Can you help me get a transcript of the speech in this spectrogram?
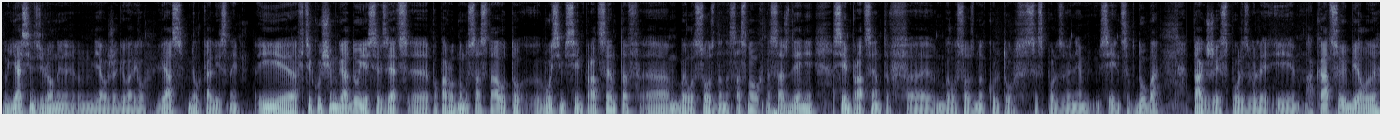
ну, ясень зеленый, я уже говорил, вяз мелколистный. И в текущем году, если взять э, по породному составу, то 87% э, было создано сосновых насаждений, 7% э, было создано культур с использованием сеянцев дуба. Также использовали и акацию белую,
